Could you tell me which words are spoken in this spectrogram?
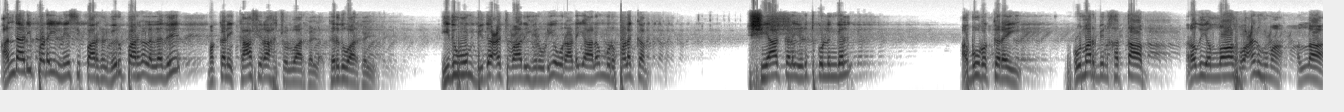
அந்த அடிப்படையில் நேசிப்பார்கள் வெறுப்பார்கள் அல்லது மக்களை காஃபிராக சொல்வார்கள் கருதுவார்கள். இதுவும் விதாத்துவாதிகளுடைய ஒரு அடையாளம் ஒரு பழக்கம். ஷியாக்களை எடுத்துக்கொள்ளுங்கள் அபூபக்கரை உமர் பின் ஹத்தாப் ரது அல்லாஹ் அனுகுமா அல்லாஹ்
